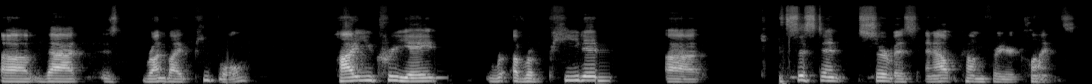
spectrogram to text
uh, that is run by people, how do you create a repeated, uh, consistent service and outcome for your clients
